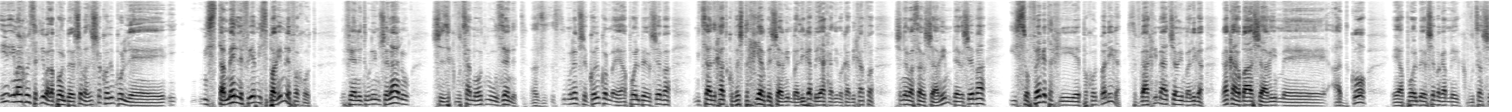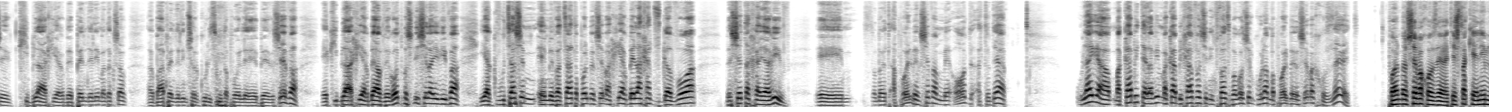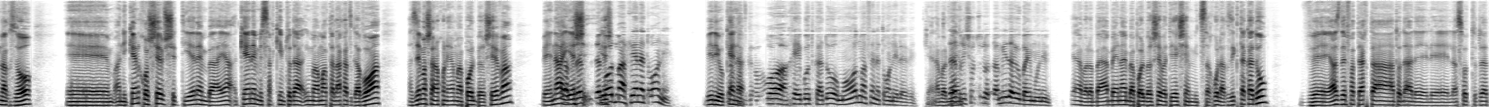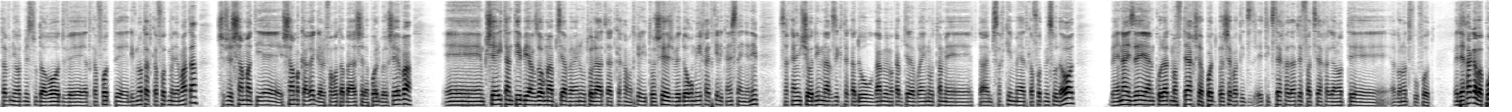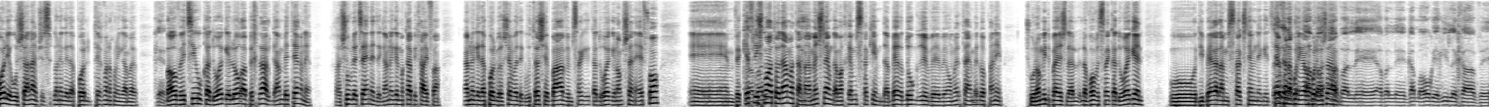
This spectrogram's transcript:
אם, אנחנו מסתכלים על הפועל באר שבע, אז יש לה קודם כל, uh, מסתמן לפי המספרים לפחות, לפי הנתונים שלנו, שזו קבוצה מאוד מאוזנת. אז שימו לב שקודם כל הפועל באר שבע מצד אחד כובשת הכי הרבה שערים בליגה, ביחד עם מכבי חיפה, 12 שערים. באר שבע היא סופגת הכי פחות בליגה, ספגה הכי מעט שערים בליגה, רק ארבעה שערים אה, עד כה. הפועל באר שבע גם קבוצה שקיבלה הכי הרבה פנדלים עד עכשיו, ארבעה פנדלים שרקו לזכות הפועל באר שבע, קיבלה הכי הרבה עבירות בשליש של היריבה, היא הקבוצה שמבצעת הפועל באר שבע הכי הרבה לחץ גבוה בשטח היריב. זאת אומרת, הפועל באר שבע מאוד, אתה יודע, אולי המכבי תל אביב, מכבי חיפה שנתפס בראש של כולם, הפועל באר שבע חוזרת. הפועל באר שבע חוזרת, יש לה כלים לחזור. אני כן חושב שתהיה להם בעיה, כן הם משחקים, אתה יודע, אם אמרת לחץ גבוה, אז זה מה שאנחנו נראה מהפועל באר שבע. בעיניי יש... זה, זה יש... מאוד מאפיין את רוני. בדיוק, כן. לחץ גבוה, אחרי עיבוד כדור, מאוד מאפיין את רוני לוי. כן, אבל... זה בין... הדרישות שלו תמיד היו באימונים. כן, אבל הבעיה בעיניי בהפועל באר שבע תהיה שהם יצטרכו להחזיק את הכדור, ואז לפתח את ה... אתה יודע, לעשות אתה יודע, תבניות מסודרות והתקפות, אה, לבנות התקפות מלמטה. אני חושב ששם תהיה, שם כרגע לפחות הבעיה של הפועל באר שבע. אה, כשאיתן טיבי יחזור מהפציעה וראינו אותו לאט לאט ככה מתחיל להתאושש ודור מיכה התחיל להיכנס לעניינים, שחקנים שיודעים להחזיק את הכדור, גם במכבי תל אביב ראינו אותם, אה, משחקים התקפות מסודרות. בעיניי זה הנקודת מפתח שהפועל באר שבע תצטרך לדעת לפצח הגנות, הגנות צפופות. ודרך אגב, הפועל ירושלים, ששיחקו נגד הפועל, תכף אנחנו ניגמר, כן. באו והציגו כדורגל לא רע בכלל, גם בטרנר. חשוב לציין את זה, גם נגד מכבי חיפה, גם נגד הפועל באר שבע, זו קבוצה שבאה ומשחקת כדורגל, לא משנה איפה. אה, וכיף אבל... לשמוע, אתה יודע מה, אתה מאמן שלהם גם אחרי משחקים, מדבר דוגרי ואומר את האמת בפנים. שהוא לא מתבייש לבוא ולשחק כדורגל, הוא דיבר על המשחק שלהם נגד, תכף אנחנו ניגע בפועל ירושלים. אבל, אה, אבל אה, גם מאור יגיד לך, ו...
